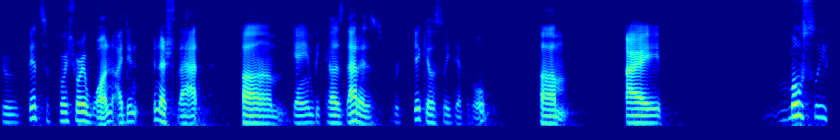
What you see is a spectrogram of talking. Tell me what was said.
through bits of Toy Story 1. I didn't finish that um, game because that is ridiculously difficult. Um, I mostly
